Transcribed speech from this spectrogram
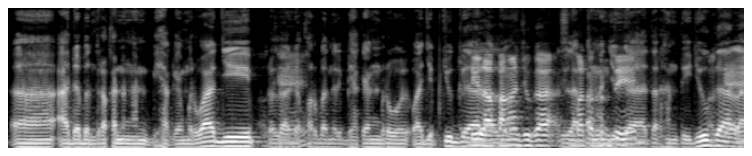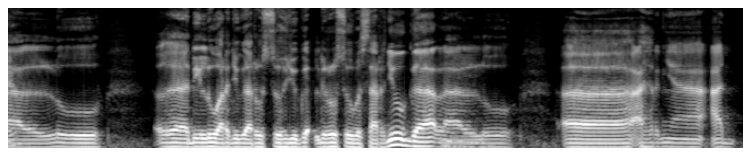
eh, ada bentrokan dengan pihak yang berwajib, lalu ada korban dari pihak yang berwajib juga. Di lalu lapangan juga di lapangan terhenti. juga terhenti juga, Oke. lalu eh, di luar juga rusuh juga, rusuh besar juga, lalu eh, akhirnya ad-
